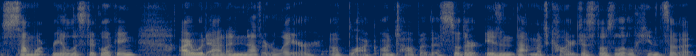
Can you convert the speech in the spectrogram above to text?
somewhat realistic looking, I would add another layer of black on top of this so there isn't that much color, just those little hints of it.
